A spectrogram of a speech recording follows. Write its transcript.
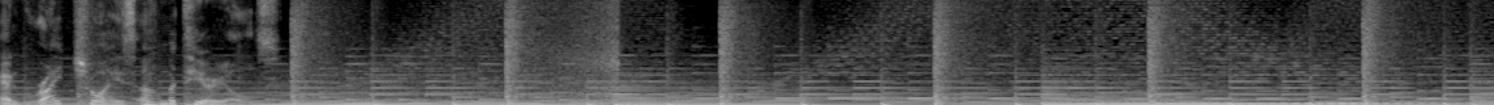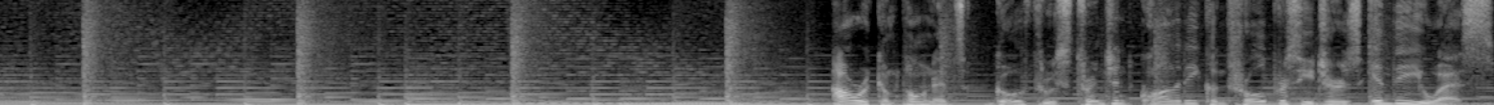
and right choice of materials. Our components go through stringent quality control procedures in the US.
